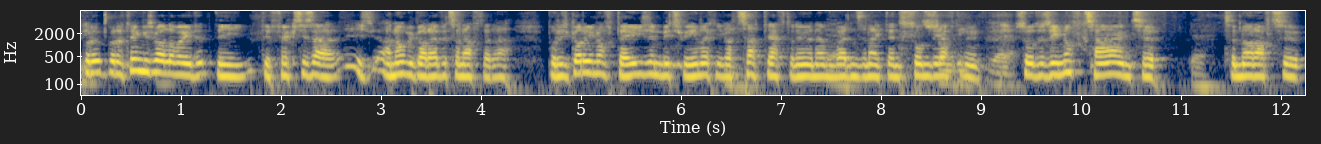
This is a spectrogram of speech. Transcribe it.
But but I think as well the way that the the fixes are is I know we got Everton after that, but he's got enough days in between. Like you got mm. Saturday afternoon, then Yeah. Wednesday night, then Sunday, Sunday, afternoon. yeah. So there's enough time to Yeah. to not have to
